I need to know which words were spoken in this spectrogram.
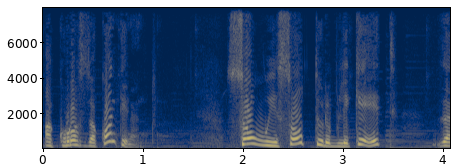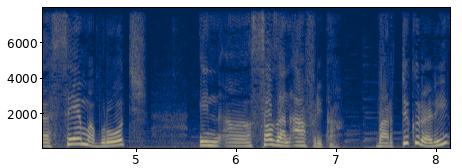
across the continent. So we sought to replicate the same approach in uh, Southern Africa, particularly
